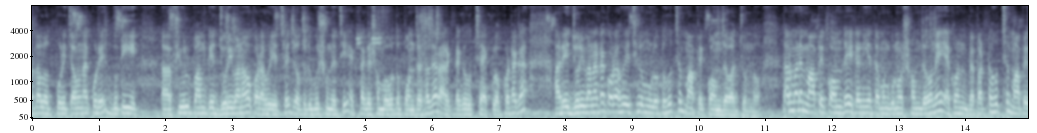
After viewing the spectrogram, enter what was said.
আদালত পরিচালনা করে দুটি ফিউল পাম্পকে জরিমানাও করা হয়েছে, যতটুকু শুনেছি। একটাকে সম্ভবত পঞ্চাশ হাজার, আরেকটাকে হচ্ছে এক লক্ষ টাকা। আর এই জরিমানাটা করা হয়েছিল মূলত হচ্ছে মাপে কম দেওয়ার জন্য। তার মানে মাপে কম দেয়, এটা নিয়ে তেমন কোনো সন্দেহ নেই। এখন ব্যাপারটা হচ্ছে মাপে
